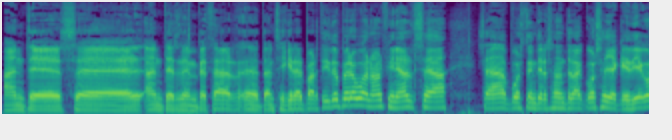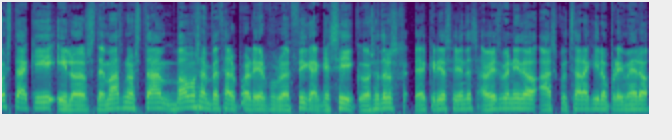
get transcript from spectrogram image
antes, eh, antes de empezar eh, tan siquiera el partido, pero bueno, al final se ha, se ha puesto interesante la cosa, ya que Diego está aquí y los demás no están, vamos a empezar por el Benfica, que sí, vosotros, eh, queridos oyentes, habéis venido a escuchar aquí lo primero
